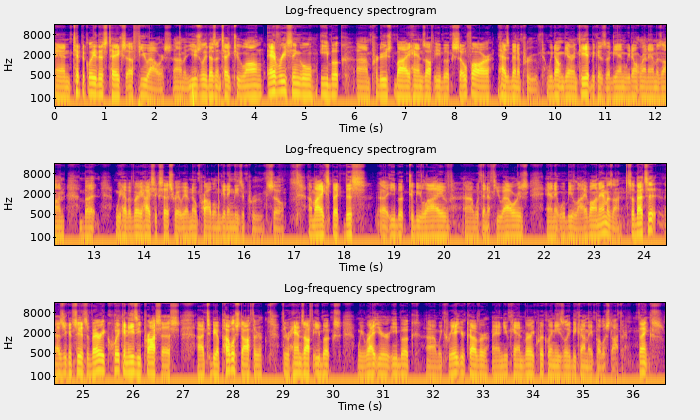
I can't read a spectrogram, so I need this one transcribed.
And typically this takes a few hours. Um, it usually doesn't take too long. Every single ebook um, produced by hands off ebooks so far has been approved. We don't guarantee it because again we don't run Amazon but we have a very high success rate. We have no problem getting these approved. So um, I expect this uh, ebook to be live uh, within a few hours and it will be live on Amazon. So that's it. As you can see, it's a very quick and easy process uh, to be a published author through Hands Off eBooks. We write your ebook, uh, we create your cover, and you can very quickly and easily become a published author. Thanks.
